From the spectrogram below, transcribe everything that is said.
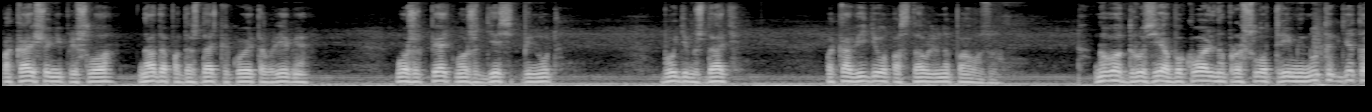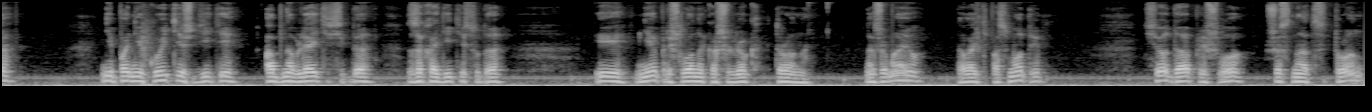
Пока еще не пришло. Надо подождать какое-то время. Может 5, может 10 минут. Будем ждать, пока видео поставлю на паузу. Ну вот, друзья, буквально прошло 3 минуты где-то. Не паникуйте, ждите, обновляйте всегда. Заходите сюда. И мне пришло на кошелек трона. Нажимаю. Давайте посмотрим. Все, да, пришло 16 трон.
